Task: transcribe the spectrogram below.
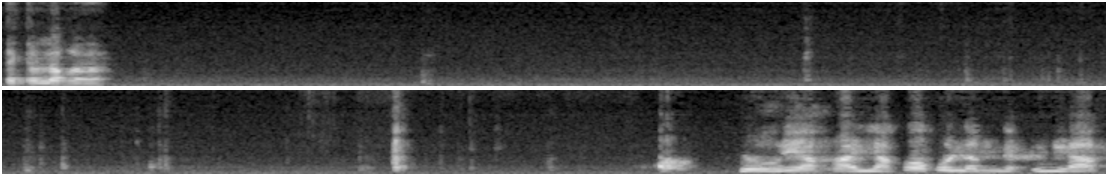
Teka lang ah. Joey, akala ko ako lang naiyak.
